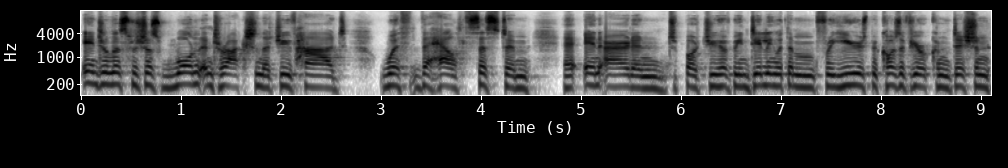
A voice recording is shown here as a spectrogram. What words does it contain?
Angel, this was just one interaction that you've had with the health system uh, in Ireland, but you have been dealing with them for years because of your condition.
